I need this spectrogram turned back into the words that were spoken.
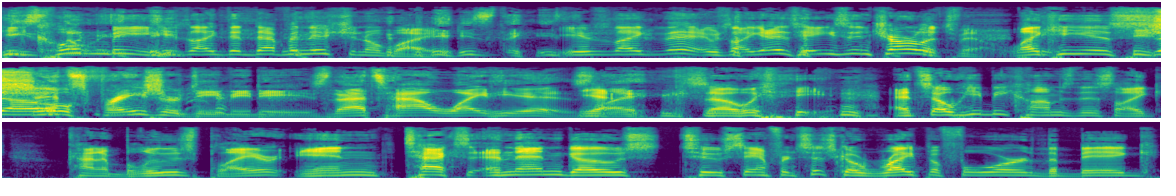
He He's couldn't the- be. He's like the definition of white. He's he's- he was like this. It was like he's in Charlottesville. Like he is He so. shits Frasier DVDs. That's how white he is. yeah. Like, so he and so he becomes this like kind of blues player in Texas, and then goes to San Francisco right before the big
